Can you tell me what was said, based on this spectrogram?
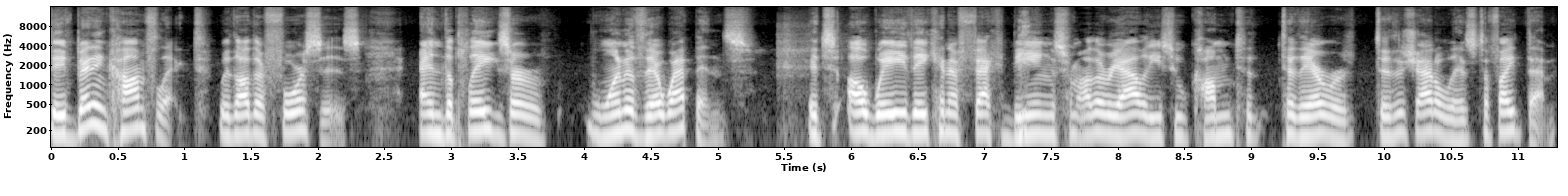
they've been in conflict with other forces, and the plagues are one of their weapons. It's a way they can affect beings from other realities who come to, to their to the Shadowlands to fight them.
